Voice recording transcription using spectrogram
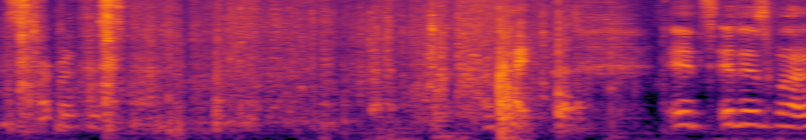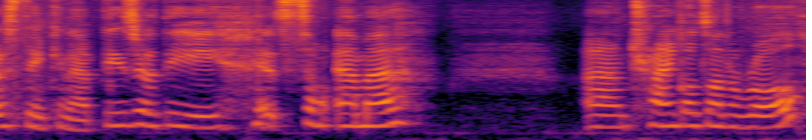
Let's start with this one. Okay, it's, it is what I was thinking of. These are the, it's so Emma um, triangles on a roll.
